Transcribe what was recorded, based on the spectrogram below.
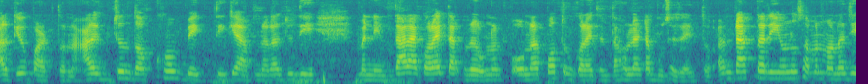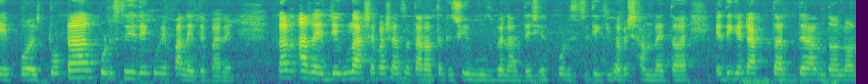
আর কেউ পারতো না। আরেকজন দক্ষ ব্যক্তিকে আপনারা যদি মানে দাঁড়া করাই তারপরে ওনার ওনার পতন করাইতেন, তাহলে একটা বোঝা যাইত। কারণ ডাক্তার ইউনুস আমার মনে হয় যে এই টোটাল পরিস্থিতি দেখে উনি পালাইতে পারে। কারণ আর যেগুলো আশেপাশে আছে, তারা তো কিছুই বুঝবে না, দেশের পরিস্থিতি কীভাবে সামলাইতে হয়। এদিকে ডাক্তারদের আন্দোলন,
